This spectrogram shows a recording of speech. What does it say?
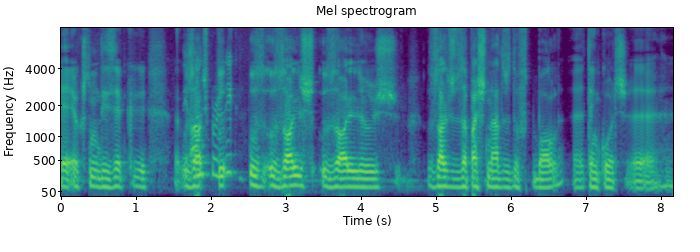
É, eu costumo dizer que os, Ou nos ol- prejudica. os, os olhos, os olhos, os olhos dos apaixonados do futebol eh, têm cores. Eh,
